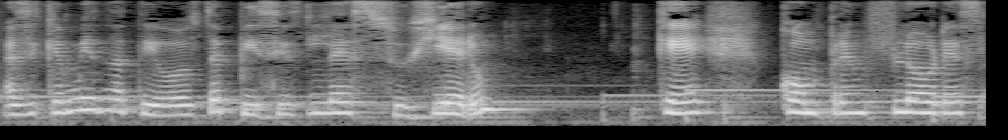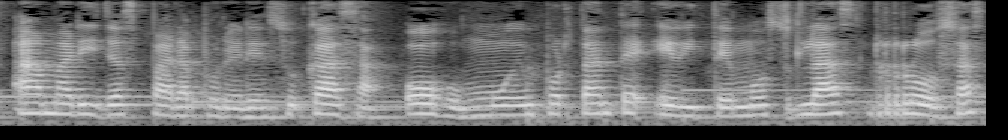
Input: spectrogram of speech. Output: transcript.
Así que mis nativos de Pisces les sugiero que compren flores amarillas para poner en su casa. Ojo, muy importante, evitemos las rosas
